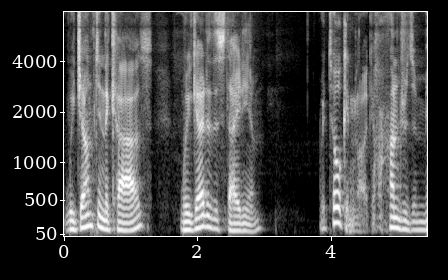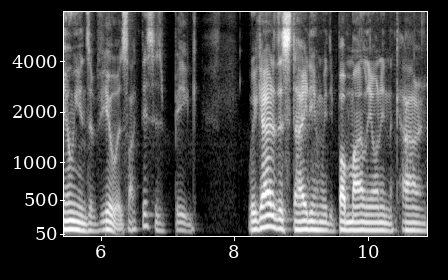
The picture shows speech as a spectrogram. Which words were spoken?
we jumped in the cars. We go to the stadium. We're talking like hundreds of millions of viewers. Like this is big. We go to the stadium with Bob Marley on in the car and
